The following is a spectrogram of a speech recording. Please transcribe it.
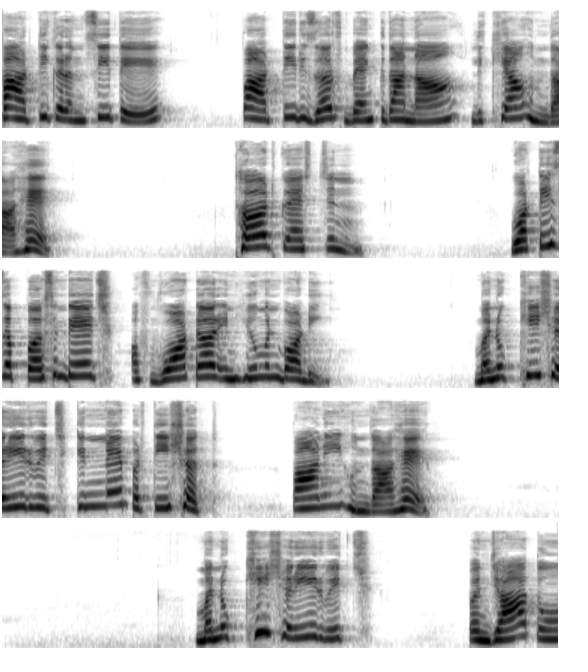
ਭਾਰਤੀ ਕਰੰਸੀ ਤੇ ਭਾਰਤੀ ਰਿਜ਼ਰਵ ਬੈਂਕ ਦਾ ਨਾਂ ਲਿਖਿਆ ਹੁੰਦਾ ਹੈ ਥਰਡ ਕੁਐਸਚਨ What is the percentage of water in human body? ਮਨੁੱਖੀ ਸਰੀਰ ਵਿੱਚ ਕਿੰਨੇ ਪ੍ਰਤੀਸ਼ਤ ਪਾਣੀ ਹੁੰਦਾ ਹੈ ਮਨੁੱਖੀ ਸਰੀਰ ਵਿੱਚ 50 ਤੋਂ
